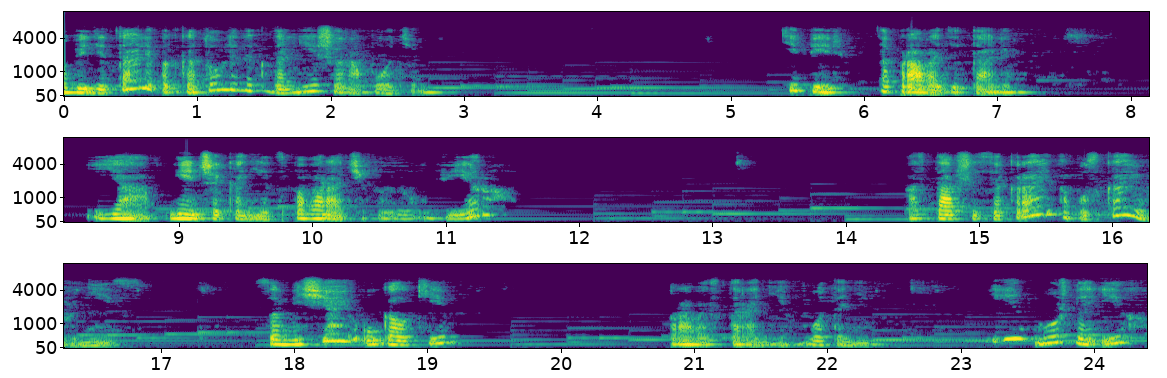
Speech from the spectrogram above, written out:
Обе детали подготовлены к дальнейшей работе. Теперь на правой детали я меньший конец поворачиваю вверх. Оставшийся край опускаю вниз. Совмещаю уголки правой стороне. Вот они. И можно их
